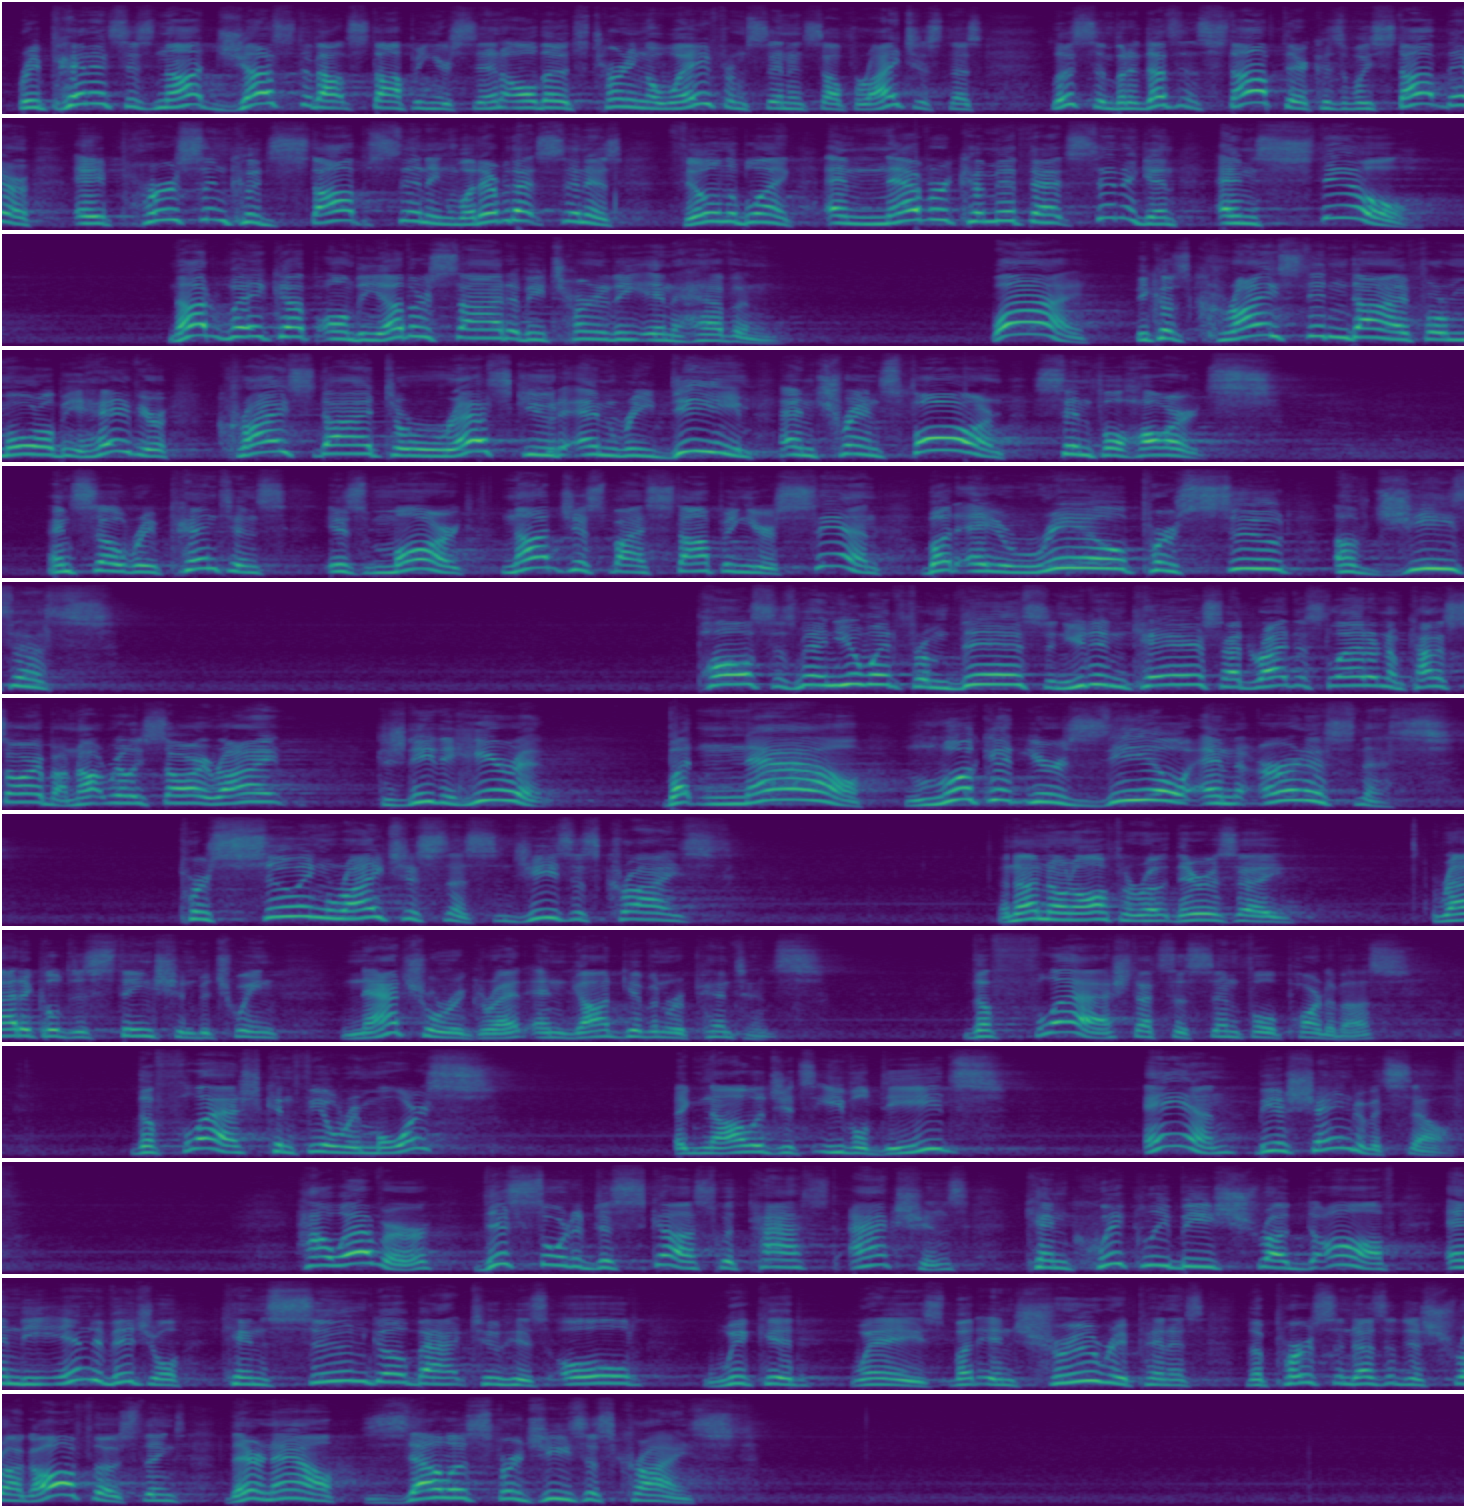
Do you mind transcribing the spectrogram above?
Repentance is not just about stopping your sin, although it's turning away from sin and self righteousness. Listen, but it doesn't stop there because if we stop there, a person could stop sinning, whatever that sin is, fill in the blank, and never commit that sin again and still not wake up on the other side of eternity in heaven. Why? Because Christ didn't die for moral behavior. Christ died to rescue and redeem and transform sinful hearts. And so repentance is marked not just by stopping your sin, but a real pursuit of Jesus. Paul says, Man, you went from this and you didn't care, so I'd write this letter and I'm kind of sorry, but I'm not really sorry, right? Because you need to hear it. But now, look at your zeal and earnestness, pursuing righteousness in Jesus Christ. An unknown author wrote, There is a radical distinction between natural regret and God given repentance. The flesh, that's the sinful part of us, the flesh can feel remorse, acknowledge its evil deeds, and be ashamed of itself. However, this sort of disgust with past actions can quickly be shrugged off, and the individual can soon go back to his old wicked ways. But in true repentance, the person doesn't just shrug off those things, they're now zealous for Jesus Christ.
